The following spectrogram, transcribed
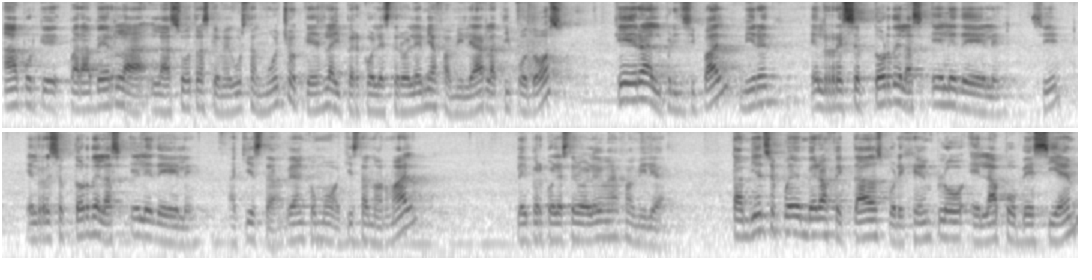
Ah, porque para ver las otras que me gustan mucho, que es la hipercolesterolemia familiar, la tipo 2, que era el principal, miren, el receptor de las LDL, ¿sí? El receptor de las LDL. Aquí está, vean cómo aquí está normal, la hipercolesterolemia familiar. También se pueden ver afectadas, por ejemplo, el ApoB100,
